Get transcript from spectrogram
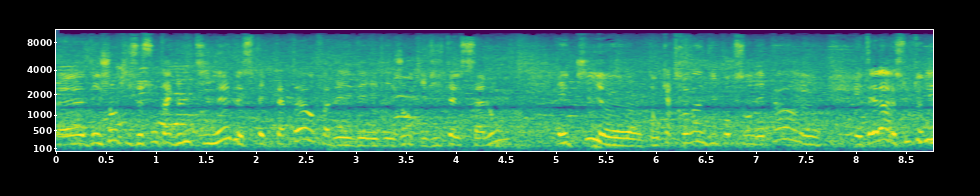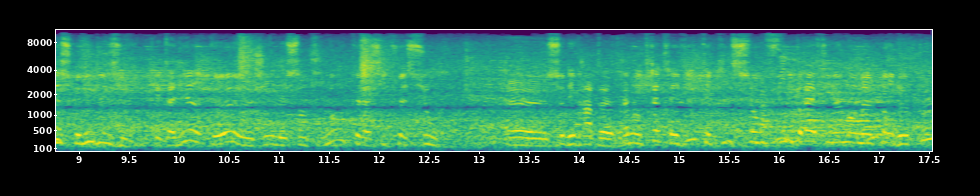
euh, des gens qui se sont agglutinés, des spectateurs, enfin des gens qui visitaient le salon, et qui, euh, dans 90% des cas, euh, étaient là à soutenir ce que nous disions. C'est-à-dire que euh, j'ai le sentiment que la situation se dégrade vraiment très très vite et qu'il s'en faudrait finalement maintenant de peu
